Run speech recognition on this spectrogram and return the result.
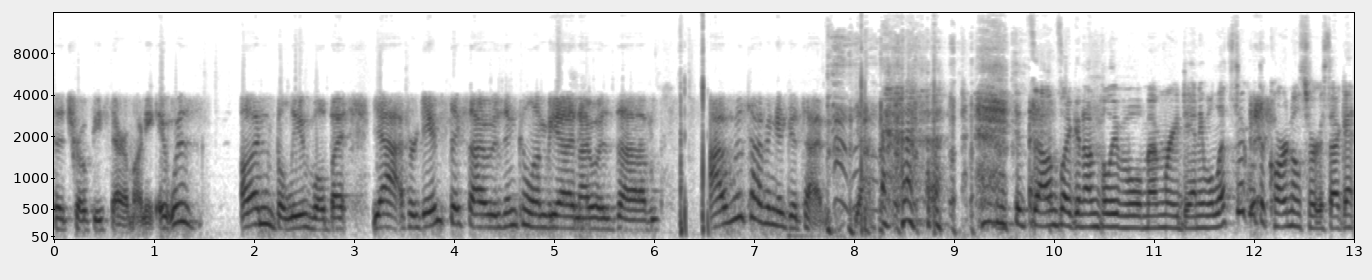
the trophy ceremony. It was unbelievable. But yeah, for game six, I was in Columbia and I was. Um, I was having a good time. Yeah. it sounds like an unbelievable memory, Dani. Well, let's stick with the Cardinals for a second.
